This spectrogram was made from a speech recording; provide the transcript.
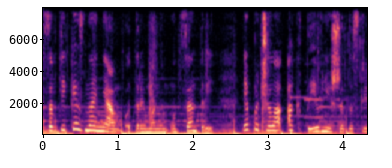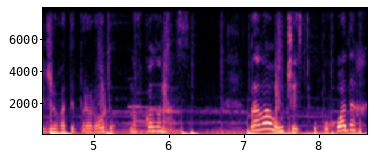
Завдяки знанням, отриманим у центрі, я почала активніше досліджувати природу навколо нас. Брала участь у походах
